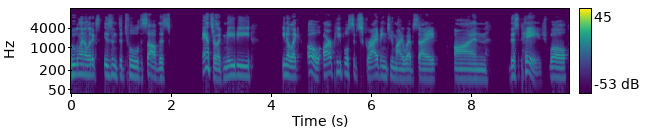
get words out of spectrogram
Google Analytics isn't the tool to solve this answer. Like maybe, you know, like, oh, are people subscribing to my website on this page? Well,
